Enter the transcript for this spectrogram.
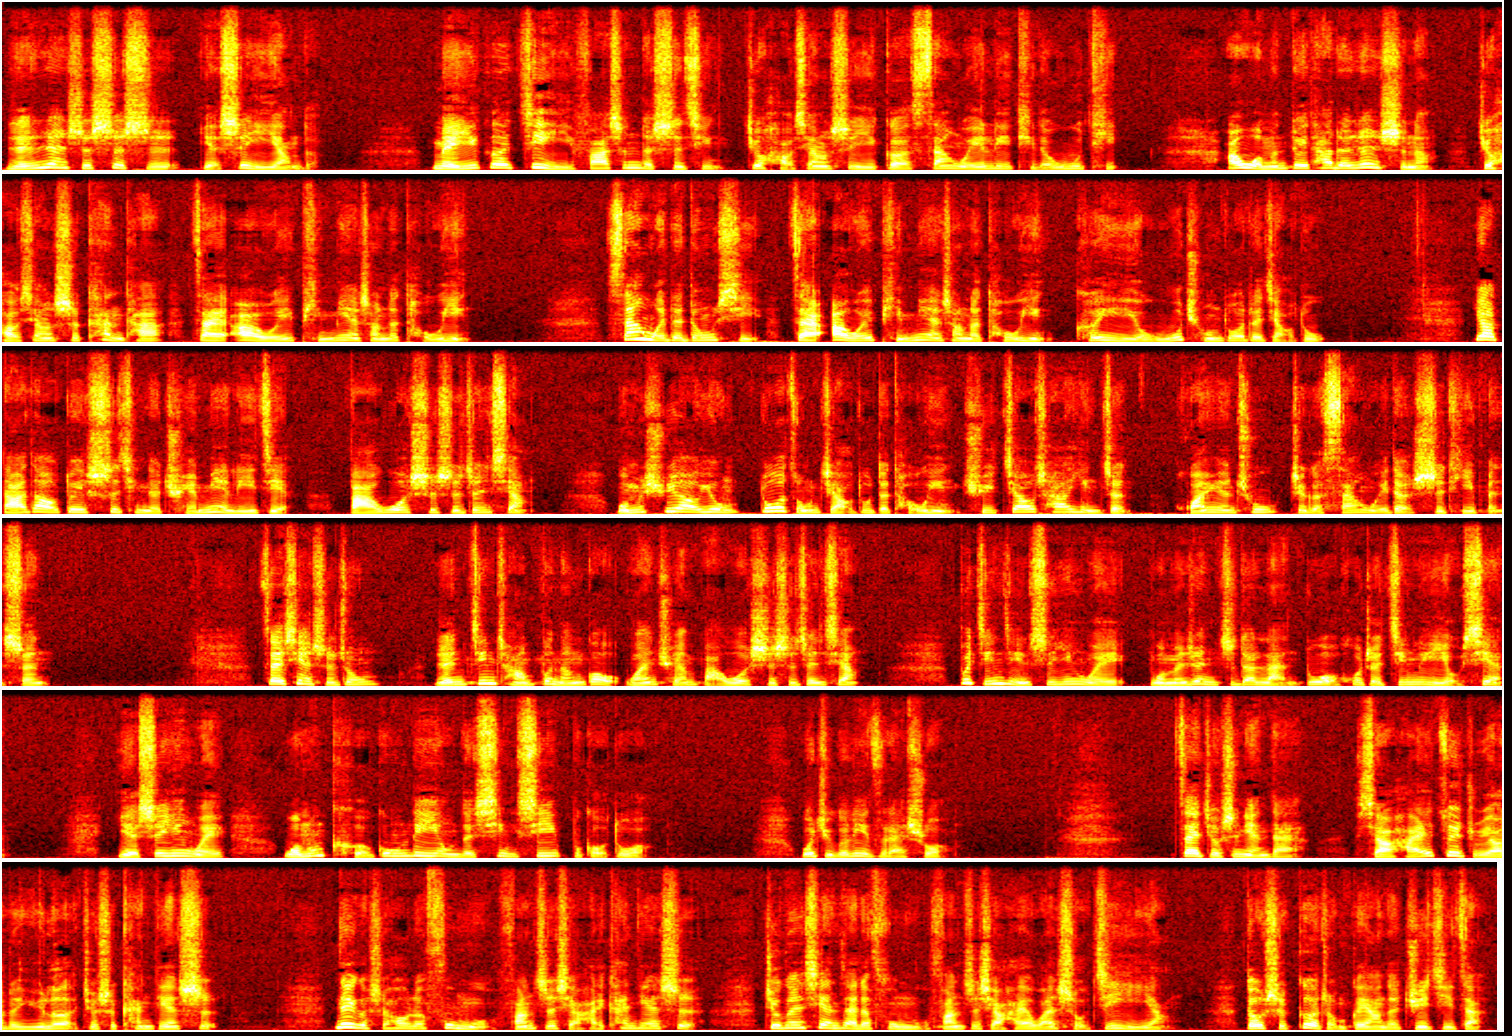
人认识事实也是一样的。每一个既已发生的事情，就好像是一个三维立体的物体，而我们对它的认识呢，就好像是看它在二维平面上的投影。三维的东西在二维平面上的投影，可以有无穷多的角度。要达到对事情的全面理解，把握事实真相，我们需要用多种角度的投影去交叉印证，还原出这个三维的实体本身。在现实中。人经常不能够完全把握事实真相，不仅仅是因为我们认知的懒惰或者精力有限，也是因为我们可供利用的信息不够多。我举个例子来说，在九十年代，小孩最主要的娱乐就是看电视。那个时候的父母防止小孩看电视，就跟现在的父母防止小孩玩手机一样，都是各种各样的狙击战。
